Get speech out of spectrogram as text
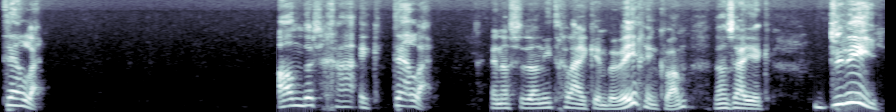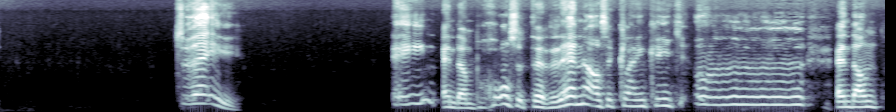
tellen. Anders ga ik tellen. En als ze dan niet gelijk in beweging kwam, dan zei ik drie, twee, één. En dan begon ze te rennen als een klein kindje. En dan,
